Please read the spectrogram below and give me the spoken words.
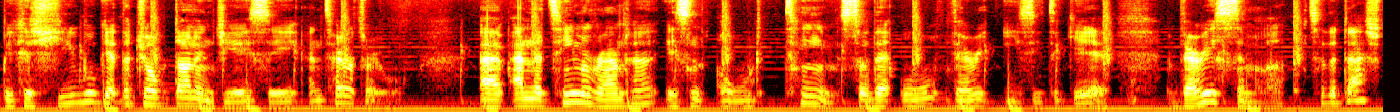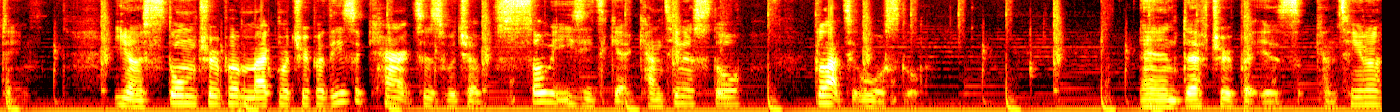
Because she will get the job done in GAC and Territory War. Uh, and the team around her is an old team, so they're all very easy to gear. Very similar to the Dash team. You know, Stormtrooper, Magma Trooper, these are characters which are so easy to get. Cantina Store, Galactic War Store. And Death Trooper is Cantina.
